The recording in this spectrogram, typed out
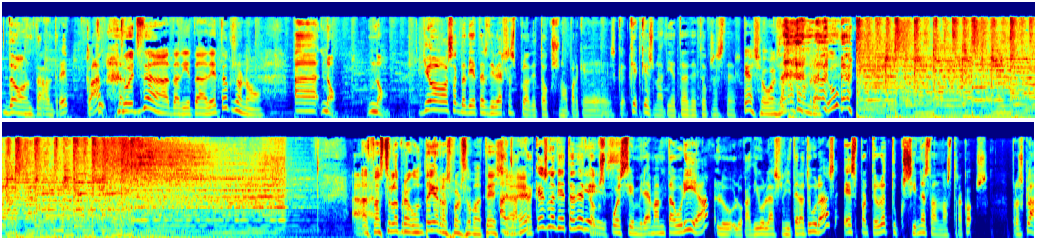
Doncs de rentré, clar. Tu, tu ets de, de dieta detox o no? Uh, no, no. Jo sóc de dietes diverses, però detox no, perquè... Què, què és una dieta detox, Esther? Eh, això ho has de respondre tu. Et fas tu la pregunta i respons tu mateixa, Exacte. eh? Què és una dieta detox? Doncs pues, si mirem en teoria, el que diu les literatures és per treure toxines del nostre cos. Però, és clar,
